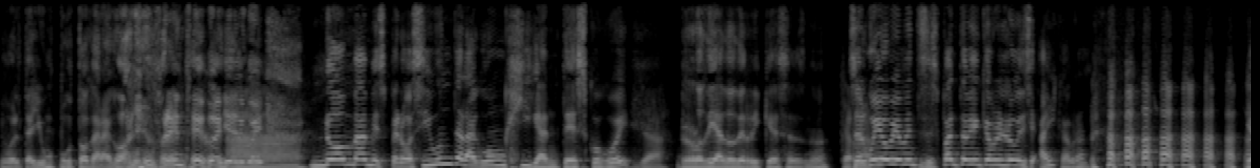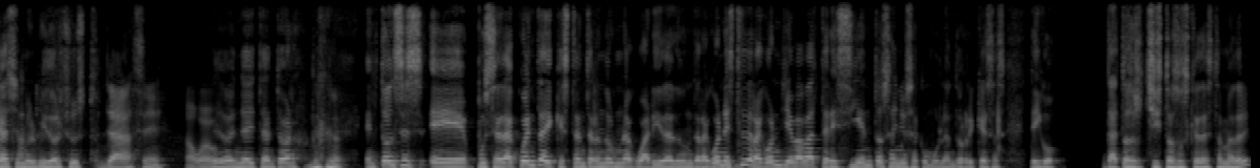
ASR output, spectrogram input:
Y voltea y un puto dragón enfrente, güey. El güey. Ah. No mames, pero así un dragón gigantesco, güey. Ya. Rodeado de riquezas, ¿no? Qué o sea, el güey obviamente se espanta bien, cabrón, y luego dice, ay, cabrón. ya se me olvidó el susto. Ya, sí, ¿De dónde hay tanto oro? Entonces, eh, pues se da cuenta de que está entrando en una guarida de un dragón. Este dragón llevaba 300 años acumulando riquezas. Te digo, datos chistosos que da esta madre.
